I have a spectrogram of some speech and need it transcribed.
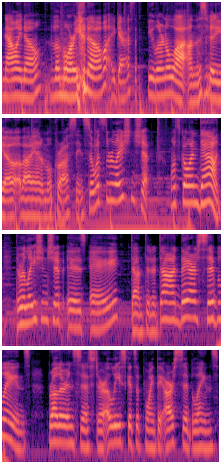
Now I know. The more you know, I guess. You learn a lot on this video about Animal Crossing. So what's the relationship? What's going down? The relationship is a dun da da dun. They are siblings, brother and sister. Elise gets a point. They are siblings.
